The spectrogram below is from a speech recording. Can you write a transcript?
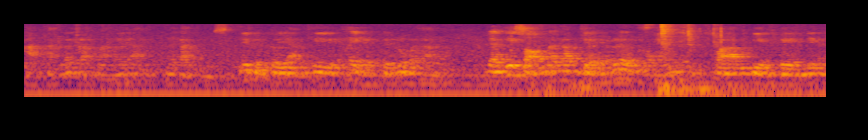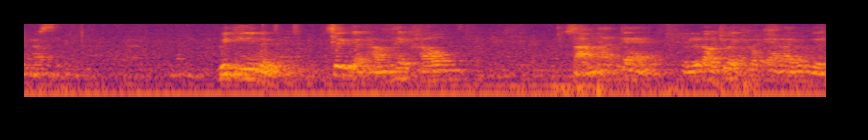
ผ่าตัดแล้วกลับมาไม่ได้นะครับ นี่เป็นตัวอย่างที่ให้เห็นเป็นรูปธรรมอย่างที่สองนะครับเกี่ยวกับเรื่องของความเบี่ยงเบนนี่นะครับ วิธีหนึ่งซึ่งจะทำให้เขา สามารถแก้หรือเราช่วยเขาแก้ได้ก็คือ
